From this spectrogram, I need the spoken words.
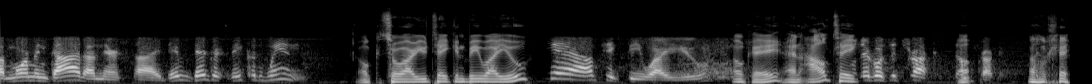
uh, Mormon God on their side. They they're, good- they could win. Okay. So are you taking BYU? Yeah, I'll take BYU. Okay. And I'll take. There goes the truck. Dump Oh. truck. Okay.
